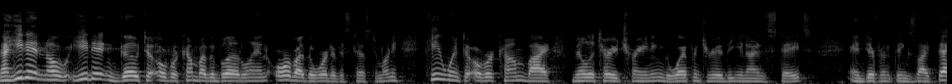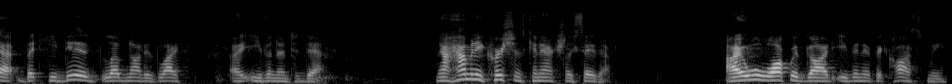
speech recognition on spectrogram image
Now he didn't know he didn't go to overcome by the blood of the Lamb or by the word of his testimony. He went to overcome by military training, the weaponry of the United States, and different things like that. But he did love not his life uh, even unto death. Now, how many Christians can actually say that? I will walk with God even if it costs me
